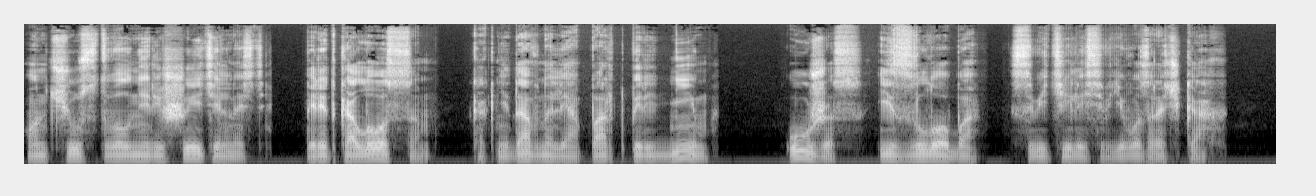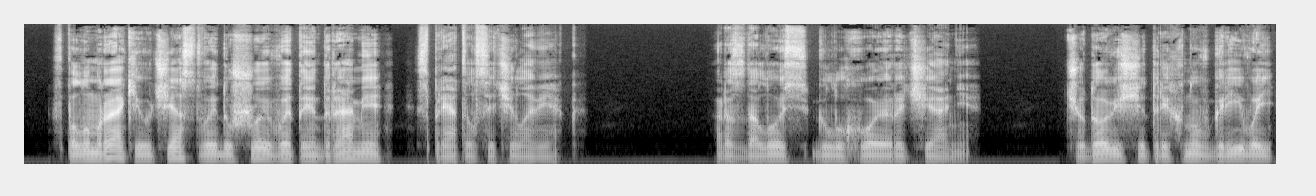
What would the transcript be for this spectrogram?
Он чувствовал нерешительность перед колоссом, как недавно леопард перед ним. Ужас и злоба светились в его зрачках. В полумраке, участвуя душой в этой драме, спрятался человек. Раздалось глухое рычание. Чудовище, тряхнув гривой,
